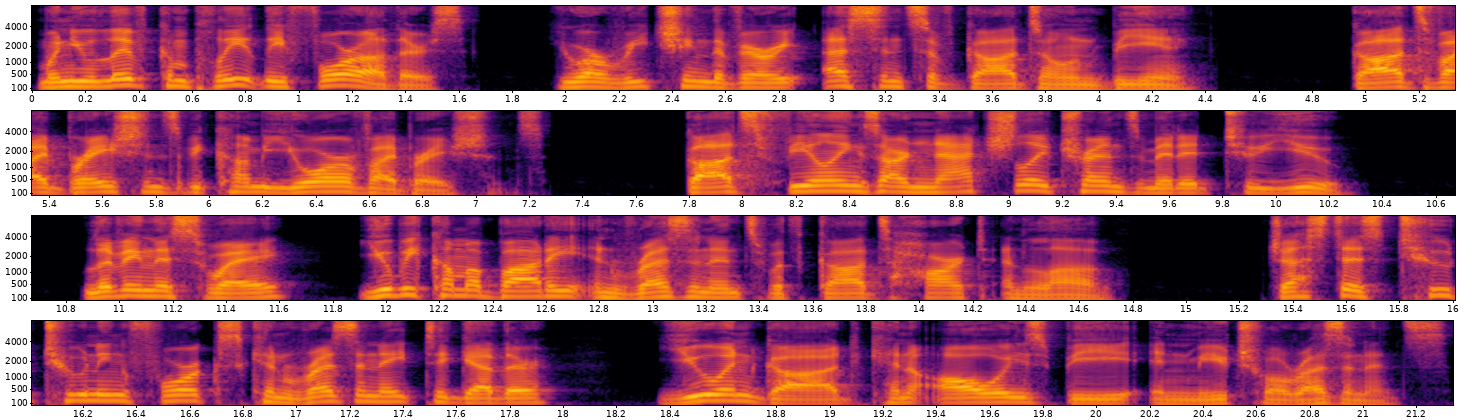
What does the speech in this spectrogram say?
When you live completely for others, you are reaching the very essence of God's own being. God's vibrations become your vibrations. God's feelings are naturally transmitted to you. Living this way, you become a body in resonance with God's heart and love. Just as two tuning forks can resonate together, you and God can always be in mutual resonance.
